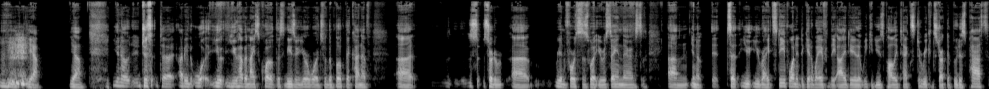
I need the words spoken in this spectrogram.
humanities. Mm-hmm. Yeah. Yeah, you know, just to, I mean, you you have a nice quote. This, these are your words from the book that kind of, uh, sort of uh, reinforces what you were saying there. Um, you know, it said you you write Steve wanted to get away from the idea that we could use Pali text to reconstruct a Buddhist path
